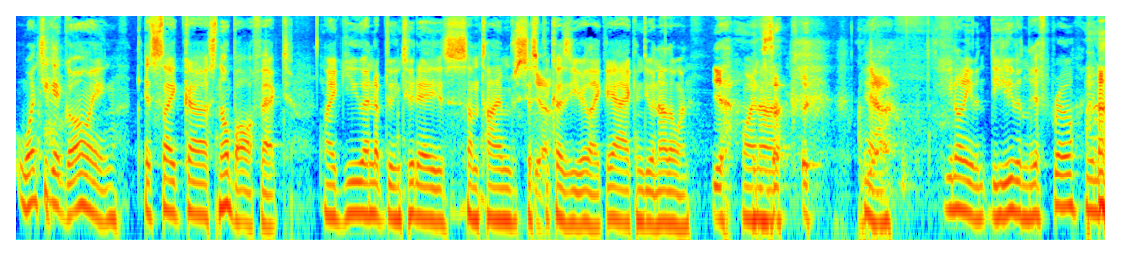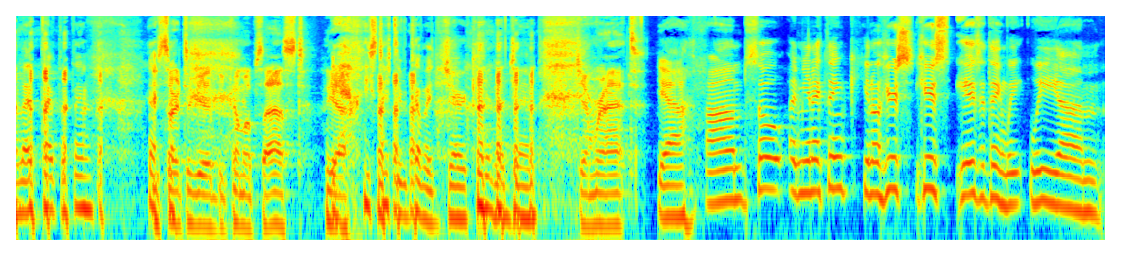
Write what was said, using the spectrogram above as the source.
Once you get going, it's like a snowball effect. Like you end up doing two days sometimes just Yeah. because you're like, yeah, I can do another one. yeah Why not? exactly Yeah. yeah You don't even do you even lift, bro? You know that type of thing. you start to get become obsessed yeah you start to become a jerk in the gym. gym rat Yeah. Um. So I mean, I think you know. Here's here's here's the thing. We we um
